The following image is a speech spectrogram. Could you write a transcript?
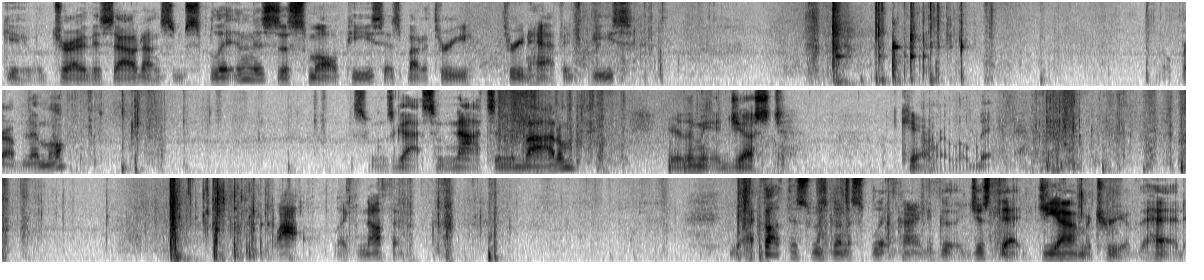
Okay, we'll try this out on some splitting. This is a small piece. That's about a three, three and a half inch piece. No problemo. This one's got some knots in the bottom. Here, let me adjust the camera a little bit. Wow, like nothing. Yeah, I thought this was going to split kind of good. Just that geometry of the head.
